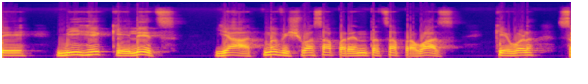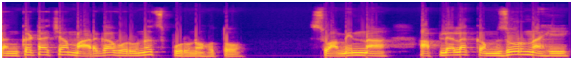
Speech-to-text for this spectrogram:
ते मी हे केलेच या आत्मविश्वासापर्यंतचा प्रवास केवळ संकटाच्या मार्गावरूनच पूर्ण होतो. स्वामींना आपल्याला कमजोर नाही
